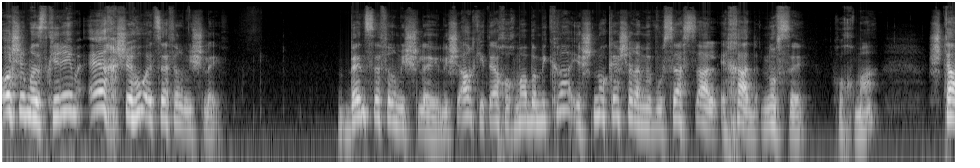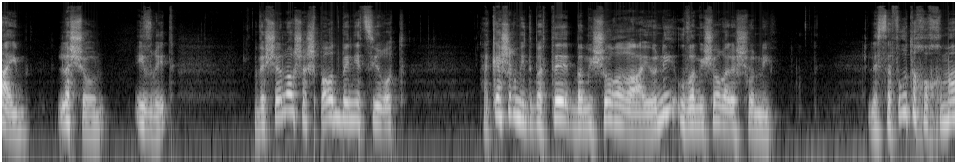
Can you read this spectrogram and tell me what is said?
או שמזכירים איכשהו את ספר משלי. בין ספר משלי לשאר קטעי החוכמה במקרא, ישנו קשר המבוסס על 1. נושא, חוכמה, 2. לשון, עברית, ו-3. השפעות בין יצירות. הקשר מתבטא במישור הרעיוני ובמישור הלשוני. לספרות החוכמה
